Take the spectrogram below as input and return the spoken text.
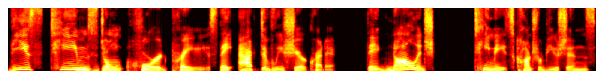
these teams don't hoard praise, they actively share credit. They acknowledge teammates' contributions,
